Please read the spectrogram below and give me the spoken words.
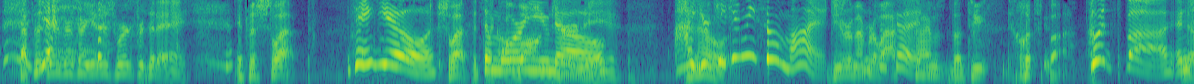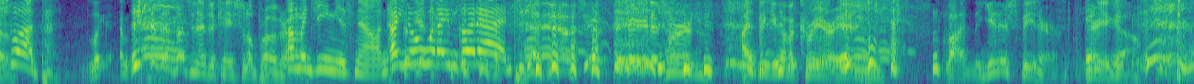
That's a, yeah. there's our Yiddish word for today. It's a schlep. thank you. Schlep. It's The like more a long you know. journey. Ah, I you're teaching me so much. Do you remember This last time the two, chutzpah? Chutzpah and Yeah. schlep. Look, I mean, this is such an educational program. I'm a genius now. I know what I'm good at. yes, you know two, two Yiddish words. I think you have a career in but the Yiddish theater. There you go.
